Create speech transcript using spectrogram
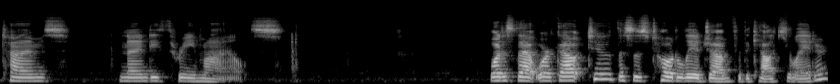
times 93 miles. What does that work out to? This is totally a job for the calculator.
